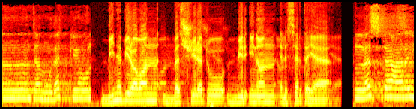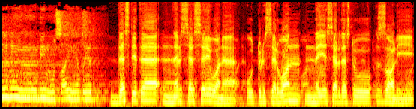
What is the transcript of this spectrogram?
أنت مذكر بین بیراوان بس شیرتو بیر اینان السرتیه لست عليهم بمسيطر دستتا نل سرسری وانه و تل سروان نی سردستو زالی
